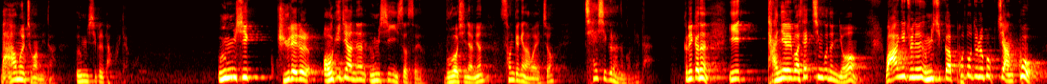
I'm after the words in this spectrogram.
마음을 정합니다. 음식을 바꾸자고. 음식 규례를 어기지 않는 음식이 있었어요. 무엇이냐면 성경에 나와 있죠. 채식을 하는 겁니다. 그러니까는 이 다니엘과 세 친구는요. 왕이 주는 음식과 포도주를 먹지 않고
